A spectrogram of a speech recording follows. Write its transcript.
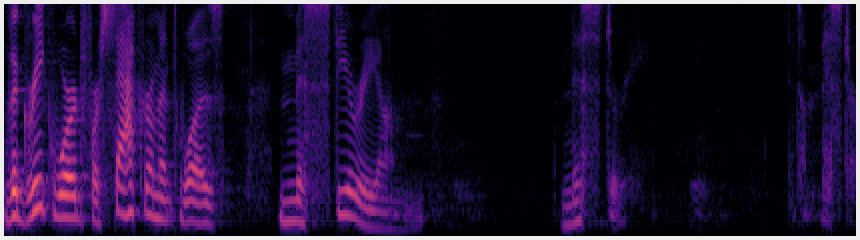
the Greek word for sacrament was mysterium. Mystery. It's a mystery.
